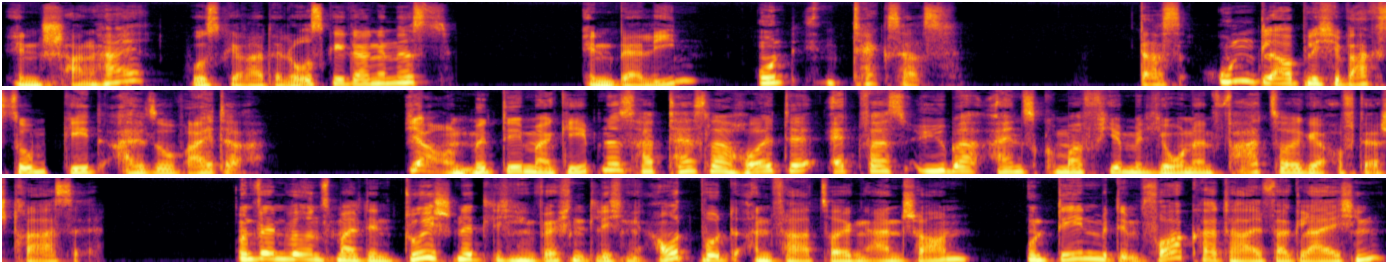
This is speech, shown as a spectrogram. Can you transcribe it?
In Shanghai, wo es gerade losgegangen ist, in Berlin und in Texas. Das unglaubliche Wachstum geht also weiter. Ja, und mit dem Ergebnis hat Tesla heute etwas über 1,4 Millionen Fahrzeuge auf der Straße. Und wenn wir uns mal den durchschnittlichen wöchentlichen Output an Fahrzeugen anschauen und den mit dem Vorquartal vergleichen,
